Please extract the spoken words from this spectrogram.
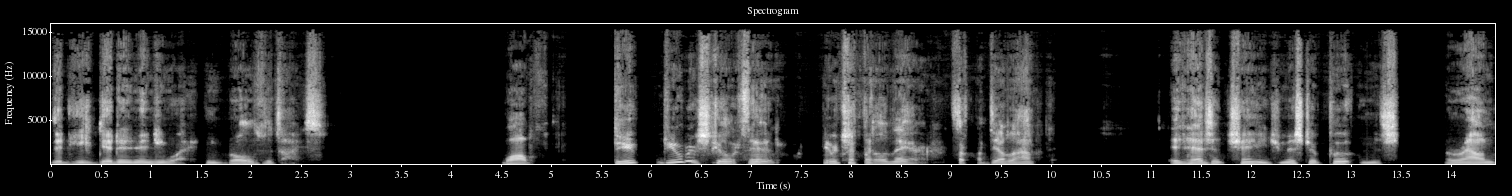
Then he did it anyway. He rolled the dice. Wow. Do you do you We're still there. We're still there. Still out there. It hasn't changed. Mr. Putin is around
